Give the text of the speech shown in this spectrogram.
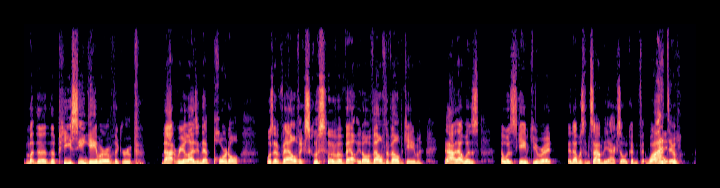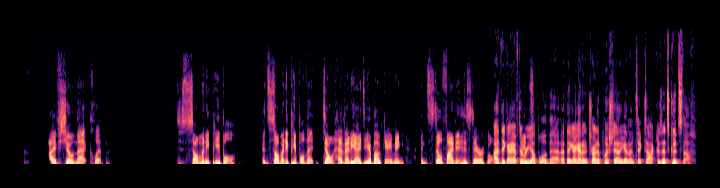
the the PC gamer of the group, not realizing that Portal was a Valve exclusive, a Valve you know a Valve developed game. Yeah, that was that was GameCube, right? And that was Insomniac, so it couldn't fit. What, I-? I've shown that clip to so many people and so many people that don't have any idea about gaming and still find it hysterical. I think I have to It's- re-upload that. I think I got to try to push that again on TikTok because it's good stuff.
